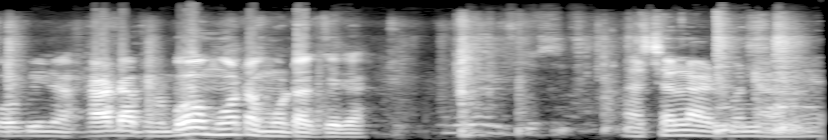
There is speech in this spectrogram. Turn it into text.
કોબીના સાડા પણ બહુ મોટા મોટા કર્યા આ સલાડ બનાવે છે.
